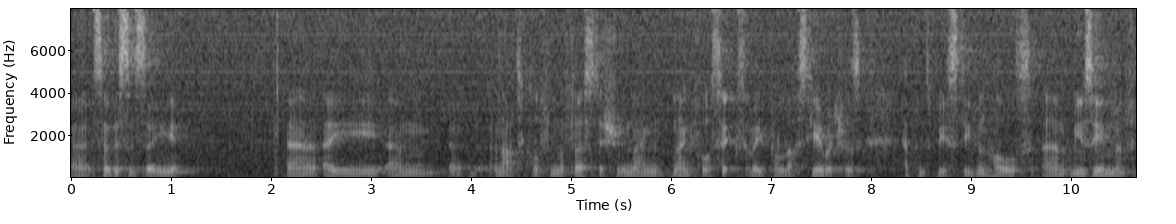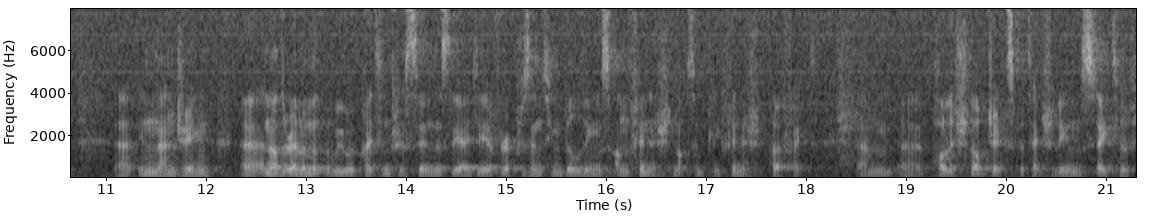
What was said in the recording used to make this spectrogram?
Uh, so this is a, uh, a, um, an article from the first issue, 9, 946 of April last year, which was happened to be Steven Holl's um, Museum of, uh, in Nanjing. Uh, another element that we were quite interested in is the idea of representing buildings unfinished, not simply finished, perfect, um, uh, polished objects, but actually in the state of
